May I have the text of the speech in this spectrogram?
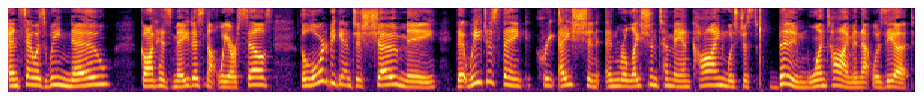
And so as we know God has made us, not we ourselves, the Lord began to show me that we just think creation in relation to mankind was just boom, one time, and that was it.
